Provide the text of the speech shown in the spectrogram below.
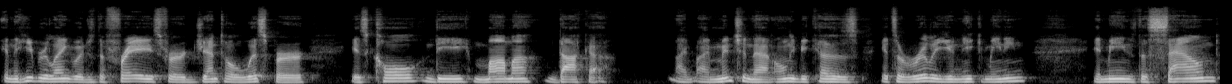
in the Hebrew language, the phrase for gentle whisper is Kol di Mama Daka. I, I mention that only because it's a really unique meaning. It means the sound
